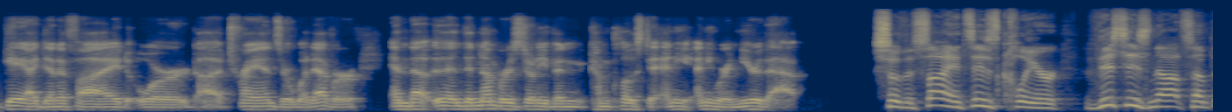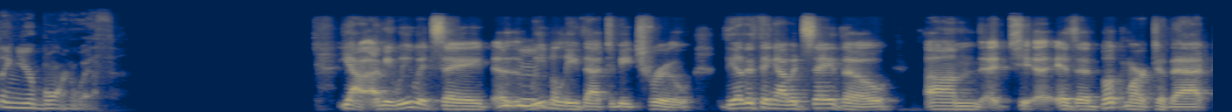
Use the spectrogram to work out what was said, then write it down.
gay identified or uh, trans or whatever. And the, and the numbers don't even come close to any anywhere near that. So the science is clear. This is not something you're born with. Yeah i mean we would say uh, mm-hmm. we believe that to be true. The other thing i would say though um, to, as a bookmark to that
